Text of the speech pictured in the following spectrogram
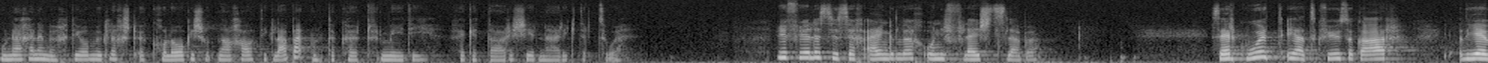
Und nachher möchte ich auch möglichst ökologisch und nachhaltig leben. Und da gehört für mich die vegetarische Ernährung dazu. wie fühlen Sie sich eigentlich, ohne Fleisch zu leben? Sehr gut. Ich habe das Gefühl, sogar je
